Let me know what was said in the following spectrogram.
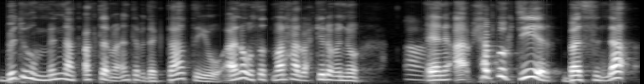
بدهم منك أكثر ما أنت بدك تعطي. وأنا وصلت مرحلة بحكي لهم إنه آه. يعني بحبكم كثير بس لا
